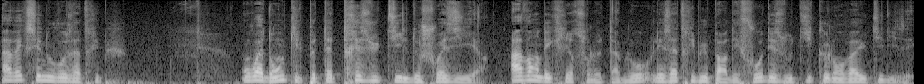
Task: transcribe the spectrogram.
avec ces nouveaux attributs. On voit donc qu'il peut être très utile de choisir, avant d'écrire sur le tableau, les attributs par défaut des outils que l'on va utiliser.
